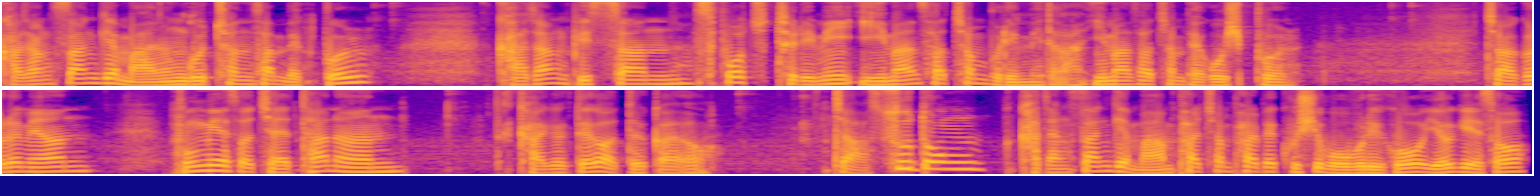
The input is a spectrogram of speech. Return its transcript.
가장 싼 게 19,300불, 가장 비싼 스포츠 트림이 24,000불입니다. 24,150불. 자, 그러면 북미에서 제타는 가격대가 어떨까요? 자, 수동 가장 싼 게 18,895불이고 여기에서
